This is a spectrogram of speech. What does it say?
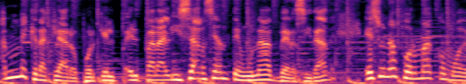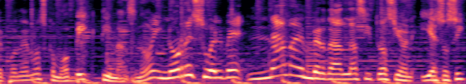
a mí me queda claro, porque el, el paralizarse ante una adversidad es una forma como de ponernos como víctimas, ¿no? Y no resuelve nada en verdad la situación, y eso sí,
